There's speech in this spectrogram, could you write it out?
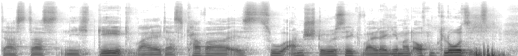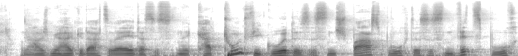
dass das nicht geht, weil das Cover ist zu anstößig, weil da jemand auf dem Klo sitzt. Und da habe ich mir halt gedacht, so, ey, das ist eine Cartoon-Figur, das ist ein Spaßbuch, das ist ein Witzbuch.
